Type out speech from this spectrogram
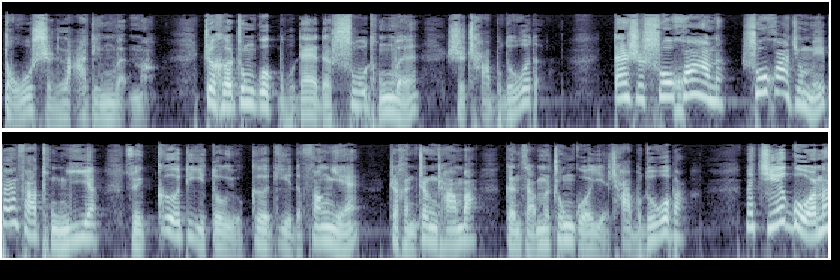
都是拉丁文嘛，这和中国古代的书同文是差不多的。但是说话呢，说话就没办法统一啊，所以各地都有各地的方言，这很正常吧？跟咱们中国也差不多吧？那结果呢？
